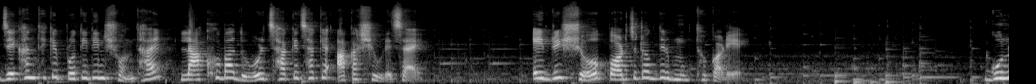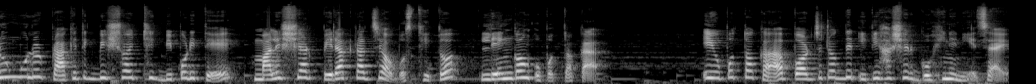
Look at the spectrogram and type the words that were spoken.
যেখান থেকে প্রতিদিন সন্ধ্যায় লাখো বাদুর ঝাঁকে ঝাঁকে আকাশে উড়ে যায়। এই দৃশ্য পর্যটকদের মুগ্ধ করে। গুনুংমুলুর প্রাকৃতিক বিস্ময়ের ঠিক বিপরীতে মালয়েশিয়ার পেরাক রাজ্যে অবস্থিত লেঙ্গং উপত্যকা। এই উপত্যকা পর্যটকদের ইতিহাসের গহিনে নিয়ে যায়।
